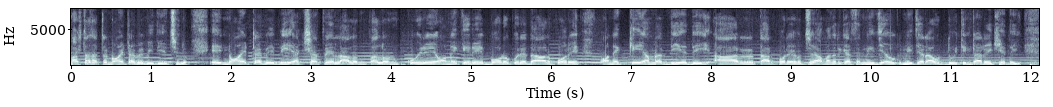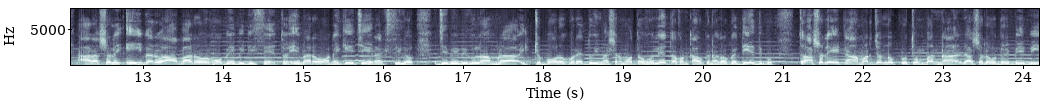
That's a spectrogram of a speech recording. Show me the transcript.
পাঁচটা, চারটা, নয়টা বেবি দিয়েছিল। এই নয়টা বেবি একসাথে লালন পালন করে, অনেকের বড় করে দেওয়ার পরে অনেককেই আমরা দিয়ে দিই। আর তারপরে হচ্ছে আমাদের কাছে নিজেও, নিজেরাও দুই তিনটা রেখে দেই। আর আসলে এইবারও আবারও ও বেবি দিছে, তো এবারও অনেকেই চেয়ে রাখছিল যে বেবিগুলো আমরা একটু বড় করে দুই মাসের মতো হলে তখন কাউকে না কাউকে দিয়ে দিব। তো আসলে এটা আমার জন্য প্রথমবার না, আসলে ওদের বেবি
